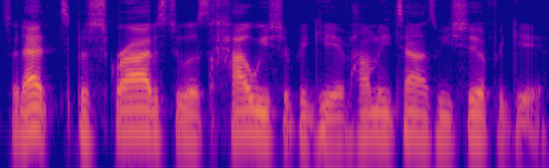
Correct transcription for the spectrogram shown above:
So that prescribes to us how we should forgive, how many times we should forgive.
